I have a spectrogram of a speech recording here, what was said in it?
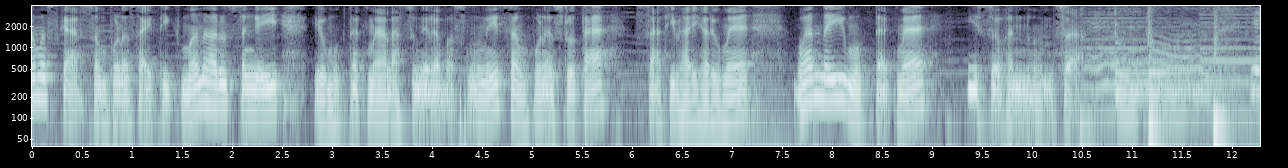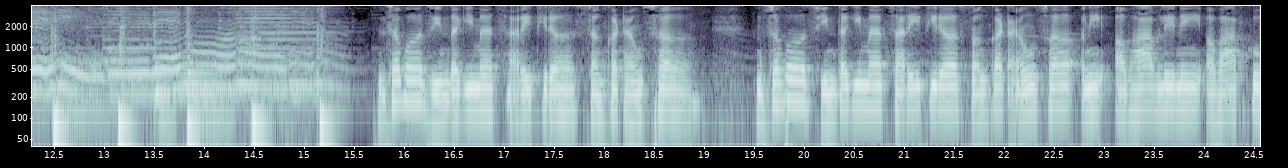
नमस्कार सम्पूर्ण साहित्यिक मनहरूसँगै यो मुक्तक माला सुनेर बस्नुहुने सम्पूर्ण श्रोता साथीभाइहरूमा भन्दै मुक्तकमा यसो भन्नुहुन्छ। जब जिन्दगीमा चारैतिर सङ्कट आउँछ जब जिन्दगीमा चारैतिर सङ्कट आउँछ अनि अभावले नै अभावको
